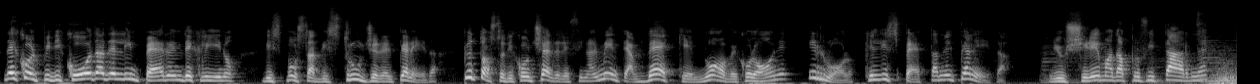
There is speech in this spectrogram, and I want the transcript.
dai colpi di coda dell'impero in declino, disposto a distruggere il pianeta, piuttosto di concedere finalmente a vecchie e nuove colonie il ruolo che gli spetta nel pianeta. Riusciremo ad approfittarne?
